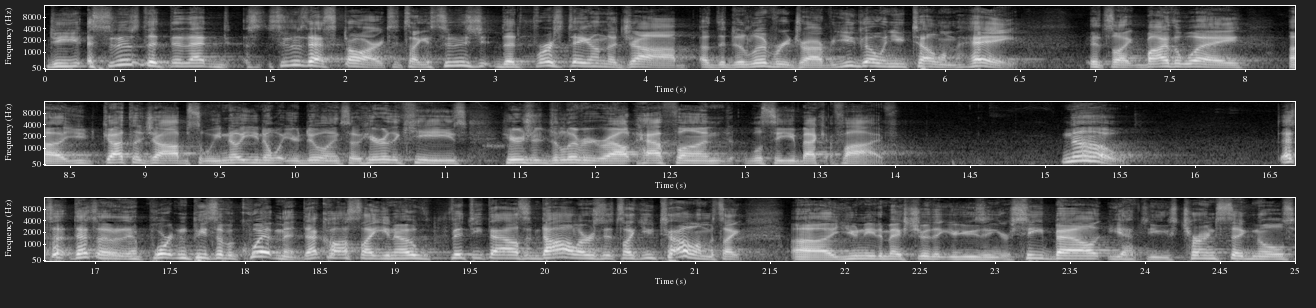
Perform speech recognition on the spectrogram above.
do you as soon as the, that as soon as that starts, it's like as soon as you, the first day on the job of the delivery driver, you go and you tell them, hey, it's like by the way, uh, you got the job, so we know you know what you're doing. So here are the keys. Here's your delivery route. Have fun. We'll see you back at five. No, That's, a, that's an important piece of equipment. That costs like, you know, $50,000. It's like you tell them, it's like, uh, you need to make sure that you're using your seatbelt. You have to use turn signals.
